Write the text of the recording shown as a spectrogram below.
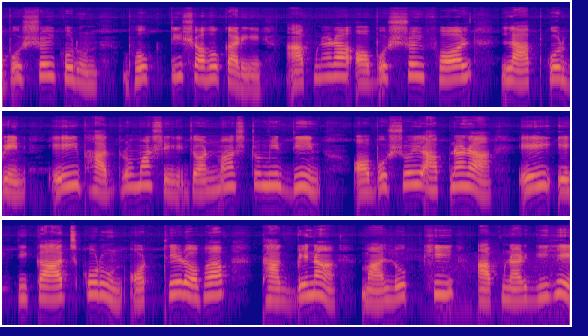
অবশ্যই করুন ভক্তি সহকারে। আপনারা অবশ্যই ফল লাভ করবেন। এই ভাদ্র মাসে জন্মাষ্টমীর দিন অবশ্যই আপনারা এই একটি কাজ করুন, অর্থের অভাব থাকবে না। মা লক্ষ্মী আপনার গৃহে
